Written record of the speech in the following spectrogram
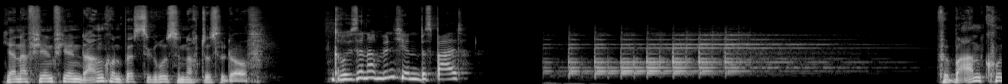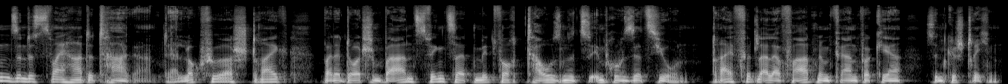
Jana, vielen, vielen Dank und beste Grüße nach Düsseldorf. Grüße nach München. Bis bald. Für Bahnkunden sind es zwei harte Tage. Der Lokführerstreik bei der Deutschen Bahn zwingt seit Mittwoch Tausende zur Improvisation. Drei Viertel aller Fahrten im Fernverkehr sind gestrichen.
